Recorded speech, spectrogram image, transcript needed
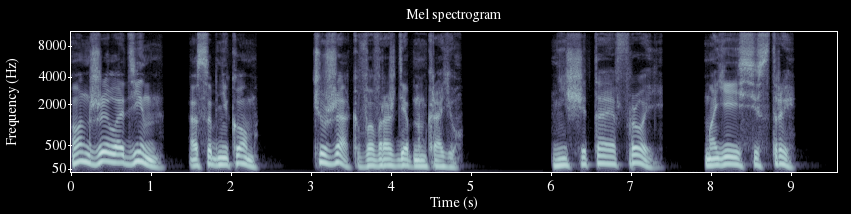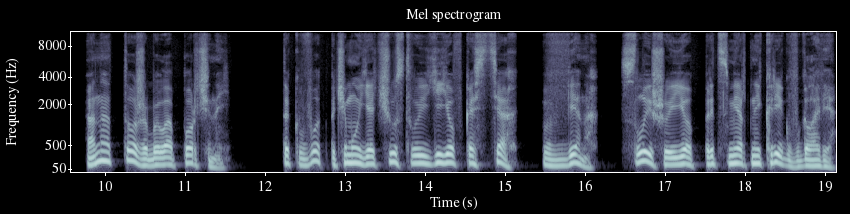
Он жил один, особняком, чужак во враждебном краю. Не считая Фрой, моей сестры. Она тоже была порченной. Так вот почему я чувствую ее в костях, в венах, Слышу ее предсмертный крик в голове.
